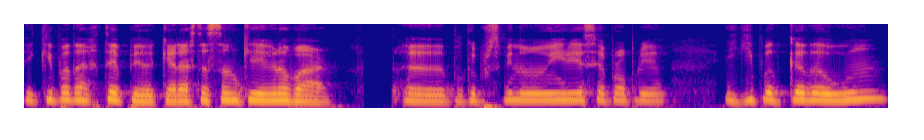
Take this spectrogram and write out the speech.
a equipa da RTP, que era a estação que ia gravar. Uh, porque eu percebi, não iria ser a própria equipa de cada um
